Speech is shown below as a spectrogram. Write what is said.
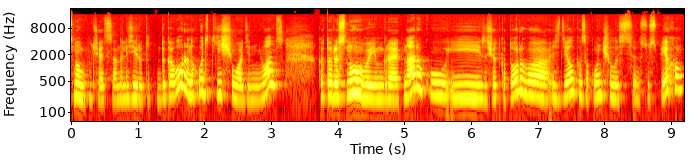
снова, получается, анализирует этот договор и находит еще один нюанс, который снова им играет на руку, и за счет которого сделка закончилась с успехом.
